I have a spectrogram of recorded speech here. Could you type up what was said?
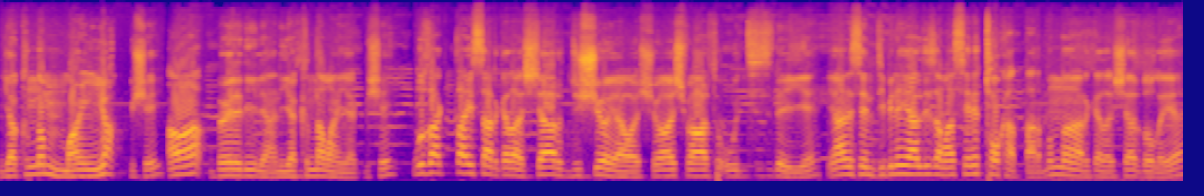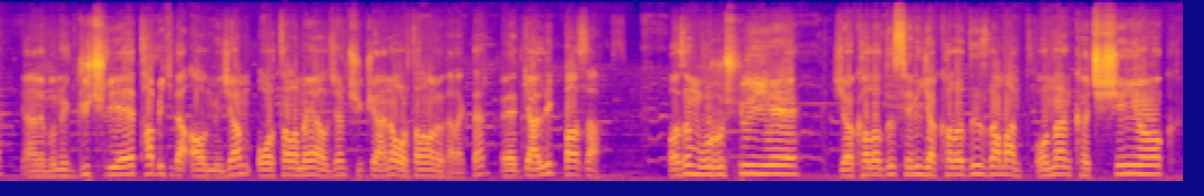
yakında manyak bir şey. Ama böyle değil yani yakında manyak bir şey. Uzaktaysa arkadaşlar düşüyor yavaş yavaş ve artı ultisi de iyi. Yani senin dibine geldiği zaman seni tokatlar. Bundan arkadaşlar dolayı. Yani bunu güçlüye tabii ki de almayacağım. Ortalamaya alacağım çünkü yani ortalama bir karakter. Evet geldik Baz'a. Baz'ın vuruşu iyi. Yakaladığı seni yakaladığı zaman ondan kaçışın yok.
